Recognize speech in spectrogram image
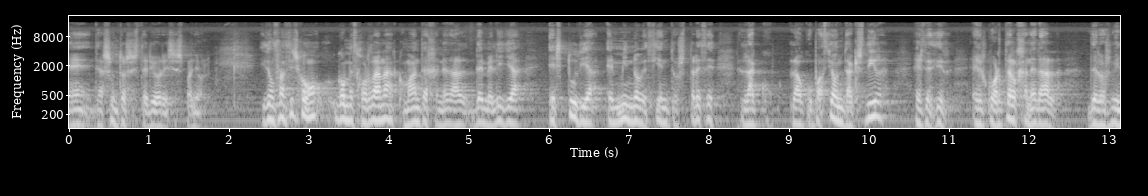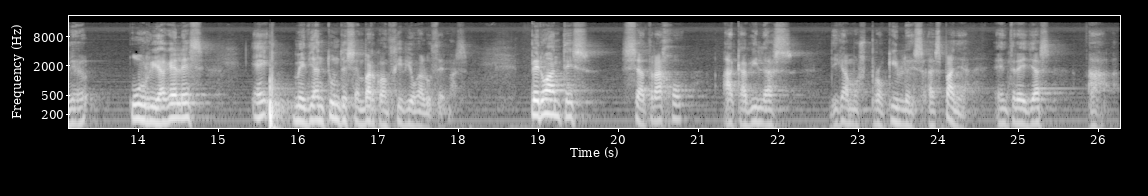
eh, de Asuntos Exteriores español. Y don Francisco Gómez Jordana, comandante general de Melilla, estudia en 1913 la, la ocupación de Axdir, es decir, el cuartel general de los Urriagueles, eh, mediante un desembarco anfibio en Alucemas. Pero antes se atrajo a cabilas, digamos, proquibles a España, entre ellas a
